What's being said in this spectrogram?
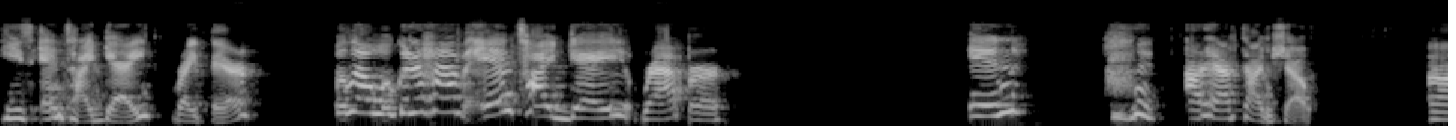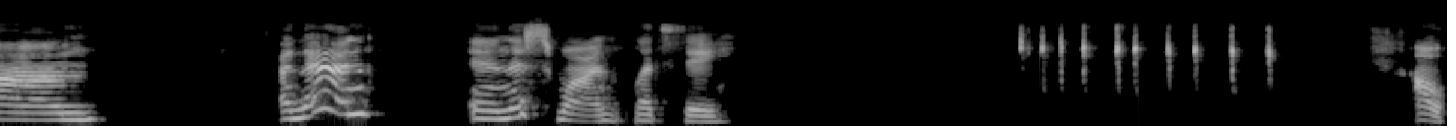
he's anti-gay right there. Well now we're gonna have anti-gay rapper in our halftime show. Um, and then in this one, let's see. Oh,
